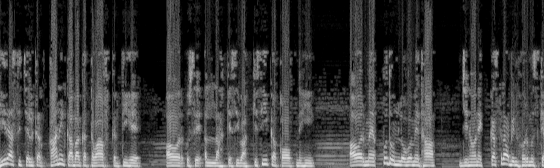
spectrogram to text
ہیرا سے چل کر کانے کعبہ کا طواف کرتی ہے اور اسے اللہ کے سوا کسی کا خوف نہیں۔ اور میں خود ان لوگوں میں تھا جنہوں نے کسرا بن حرمس کے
